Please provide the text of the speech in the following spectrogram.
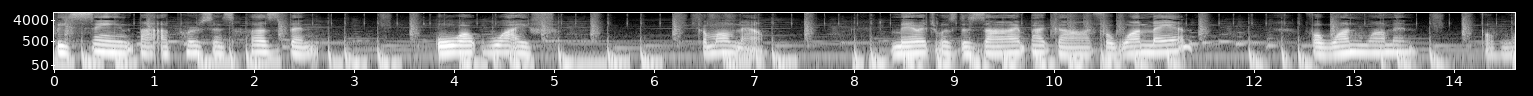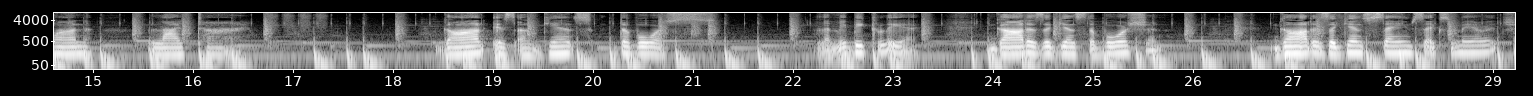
be seen by a person's husband or wife. Come on now. Marriage was designed by God for one man, for one woman, for one lifetime. God is against divorce. Let me be clear. God is against abortion. God is against same sex marriage.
